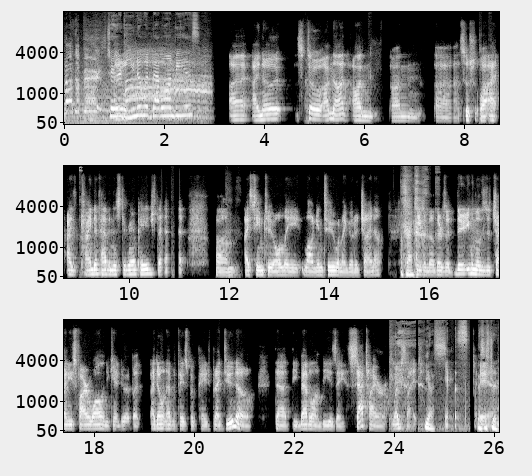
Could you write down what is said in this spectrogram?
Not the beast! Shaler, do you know what Babylon Bee is? I I know. So I'm not on on uh, social. Well, I I kind of have an Instagram page that, that um, I seem to only log into when I go to China. Okay. Even though there's a there, even though there's a Chinese firewall and you can't do it, but I don't have a Facebook page. But I do know that the Babylon Bee is a satire website. Yes. Yes. This is true.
